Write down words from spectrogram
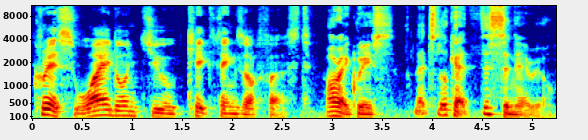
Chris, why don't you kick things off first? All right, Grace, let's look at this scenario.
